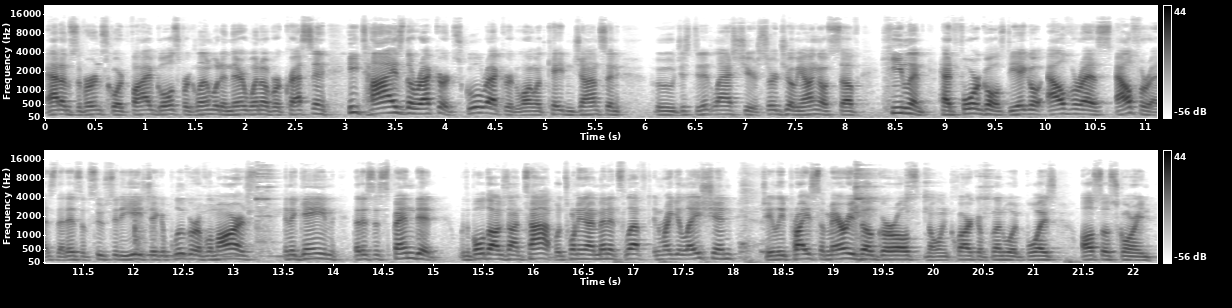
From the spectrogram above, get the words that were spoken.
Adam Severn scored five goals for Glenwood in their win over Creston. He ties the record, school record, along with Caden Johnson, who just did it last year. Sergio Yangos of Heelan had four goals. Diego Alvarez, Alvarez, that is, of Sioux City East. Jacob Pluger of Le Mars in a game that is suspended with the Bulldogs on top with 29 minutes left in regulation. Jaylee Price of Maryville girls. Nolan Clark of Glenwood boys also scoring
